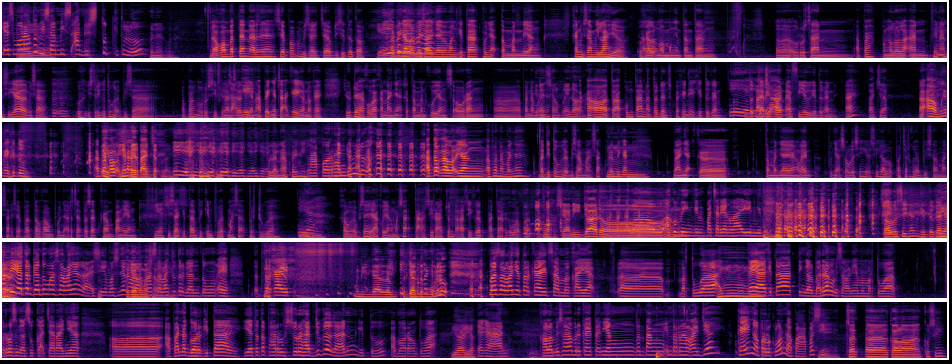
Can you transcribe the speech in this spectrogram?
Kayak semua Iya, orang tuh iya, bisa misunderstood gitu loh. Benar, benar. nggak kompeten artinya siapa pun bisa jawab di situ toh. Iya, Tapi kalau misalnya memang kita punya teman yang kan bisa milah ya, oh, kalau ngomongin tentang eh, urusan apa pengelolaan finansial misal, uh istriku tuh nggak bisa apa ngurusi finansial Ngecake. dengan apa ngecake ngono kayak yaudah aku akan nanya ke temanku yang seorang eh, apa namanya Financial planner, oh, atau akuntan atau dan sebagainya gitu kan Iya iya untuk iya. cari Pajak. point of view gitu kan ah pajak. ah, oh, mungkin kayak gitu atau Eh, kalau ingat bayar pajak loh. Ya. Iya iya iya iya iya iya. iya. bulan apa ini Laporan dulu. atau kalau yang apa namanya tadi tuh nggak bisa masak berarti kan Hmm. nanya ke temennya yang lain punya solusi nggak sih kalau pacar nggak bisa masak siapa tahu kamu punya resep-resep gampang yang Yes. bisa kita bikin buat masak berdua Iya. kalau nggak bisa ya aku yang masak tak kasih racun tak kasih ke pacarku apa Oh, cyanida dong. Wow, aku ingin pacar yang lain gitu. solusi kan gitu kan Iya. Tapi ya tergantung masalahnya nggak sih? Maksudnya kalau masalah masalahnya. itu tergantung eh terkait meninggal loh, Iya, tergantung bener. mulu. masalahnya terkait sama kayak eh, mertua gitu. Hmm. Kayak kita tinggal bareng misalnya sama mertua. Terus nggak suka caranya eh apa negor kita, ya tetap harus curhat juga kan gitu sama orang tua, Iya, ya. ya kan? Kalau misalnya berkaitan yang tentang internal aja, kayaknya nggak perlu keluar nggak apa-apa sih. Iya. So, eh, kalau aku sih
